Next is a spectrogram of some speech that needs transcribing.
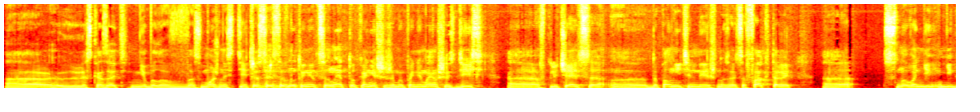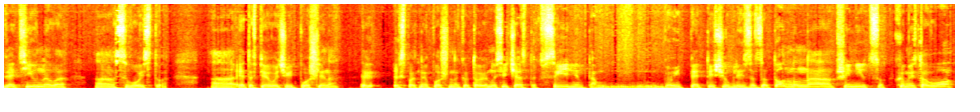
э, рассказать не было возможности. Что касается внутренней цены, то, конечно же, мы понимаем, что здесь э, включаются э, дополнительные, что называется, факторы э, снова не, негативного э, свойства. Э, это в первую очередь пошлина, э, экспортная пошлина, которая, ну, сейчас так в среднем, там, говорит, 5 тысяч рублей за, за тонну на пшеницу. Кроме того,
